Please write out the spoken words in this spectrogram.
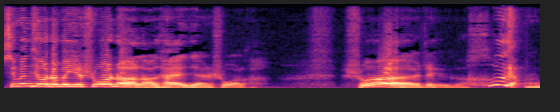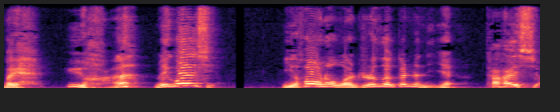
西门庆这么一说呢，老太监说了，说这个喝两杯御寒没关系。以后呢，我侄子跟着你，他还小，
